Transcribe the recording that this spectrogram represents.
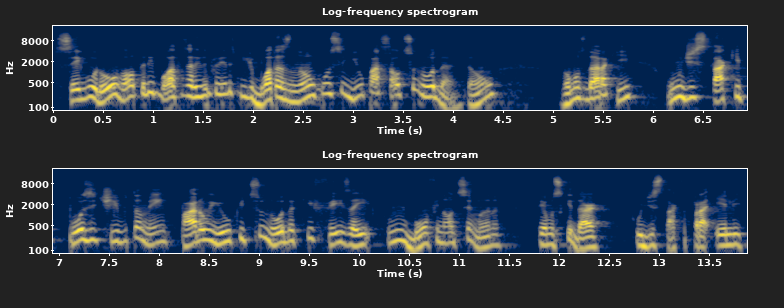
Segurou o Valtteri Bottas ali no primeiro stint. Bottas não conseguiu passar o Tsunoda. Então, vamos dar aqui um destaque positivo também para o Yuki Tsunoda, que fez aí um bom final de semana. Temos que dar o destaque para ele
